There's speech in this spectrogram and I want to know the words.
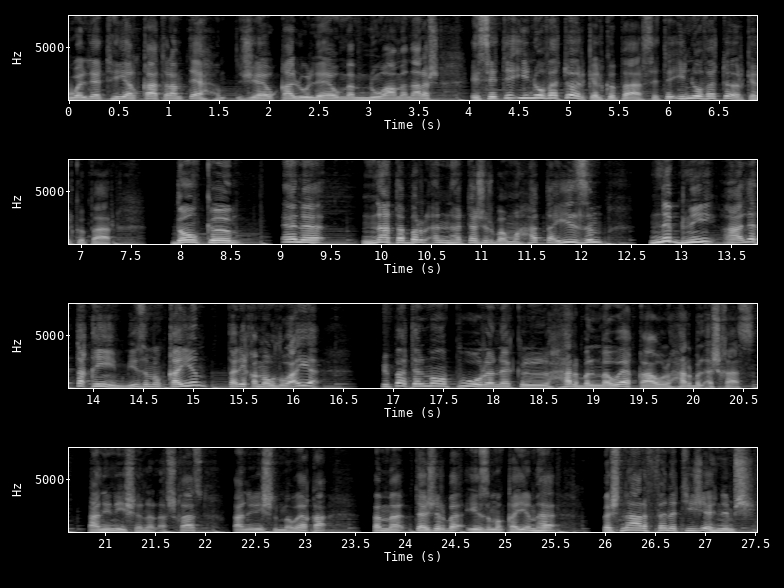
ولات هي القاطره نتاعهم جاو قالوا لا وممنوع ما نعرفش. et c'était innovateur quelque part c'était innovateur quelque part donc أنا نعتبر أنها تجربة محطة. يلزم نبني على التقييم. يلزم نقيم بطريقة موضوعية. suis pas tellement pour انك الحرب المواقع والحرب الأشخاص. تعنينيش أنا الأشخاص تعنينيش المواقع. فما تجربة يلزم نقيمها. باش نعرف فين اتجاه نمشي.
